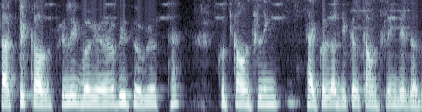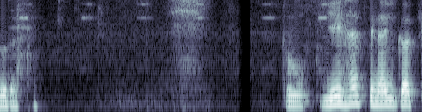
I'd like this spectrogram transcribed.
साथ में काउंसलिंग वगैरह भी ज़रूरत है। कुछ काउंसलिंग साइकोलॉजिकल काउंसलिंग भी ज़रूरत है। तो ये है पिनाइल गट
